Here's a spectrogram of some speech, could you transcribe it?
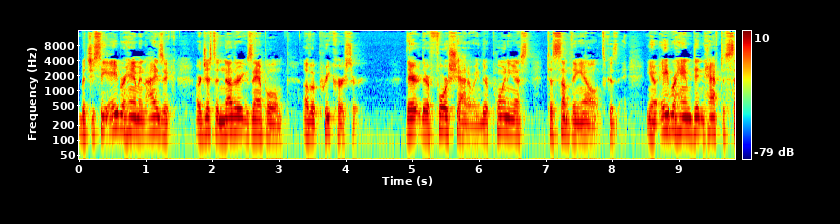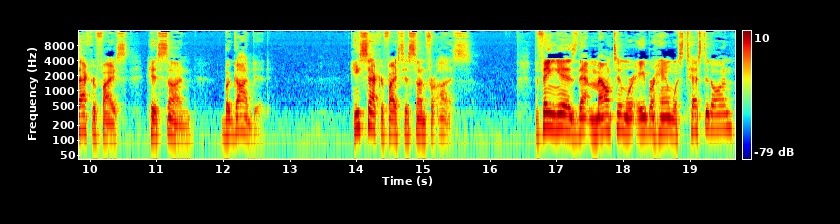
But you see, Abraham and Isaac are just another example of a precursor. They're, they're foreshadowing, they're pointing us to something else. Because, you know, Abraham didn't have to sacrifice his son, but God did. He sacrificed his son for us. The thing is, that mountain where Abraham was tested on,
